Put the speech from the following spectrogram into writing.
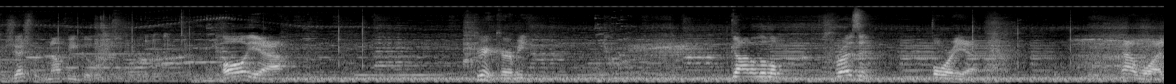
Kajesh would not be good. Oh, yeah. Come here, Kirby. Got a little present for you. Now what?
